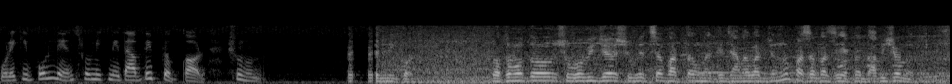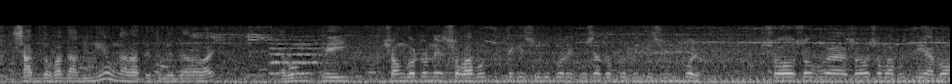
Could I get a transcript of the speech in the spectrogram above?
করে কি বললেন শ্রমিক নেতা বিপ্লব কর? শুনুন। নিকট। প্রথমত শুভ বিজয়ের শুভেচ্ছা বার্তা ওনাকে জানাবার জন্য, পাশাপাশি একটা দাবি সনদ, সাত দফা দাবি নিয়ে ওনার হাতে তুলে দেওয়া হয় এবং এই সংগঠনের সভাপতি থেকে শুরু করে কোষাধ্যক্ষ থেকে শুরু করে সহ সহসভাপতি এবং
